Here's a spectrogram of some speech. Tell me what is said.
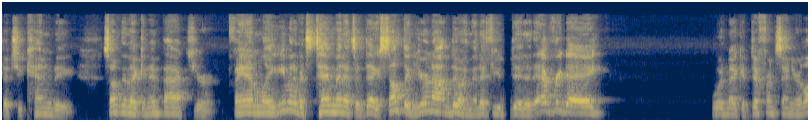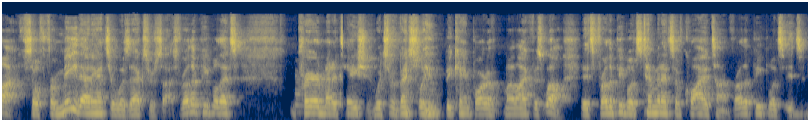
that you can be? Something that can impact your family, even if it's 10 minutes a day. Something you're not doing that if you did it every day would make a difference in your life. So for me, that answer was exercise. For other people, that's prayer and meditation, which eventually became part of my life as well. It's for other people, it's 10 minutes of quiet time. For other people, it's it's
